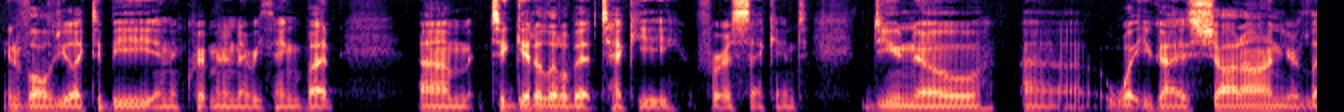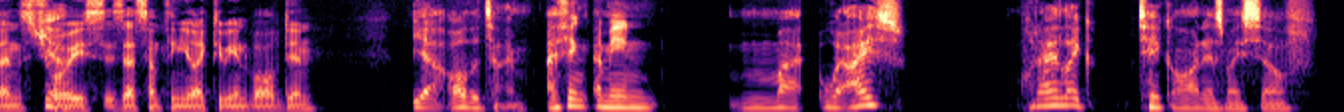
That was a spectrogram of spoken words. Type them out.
involved you like to be in equipment and everything. But um, to get a little bit techie for a second, do you know uh, what you guys shot on? Your lens Yeah. choice is that something you like to be involved in? Yeah, all the time. I think. I mean, my what I what I like take on as myself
